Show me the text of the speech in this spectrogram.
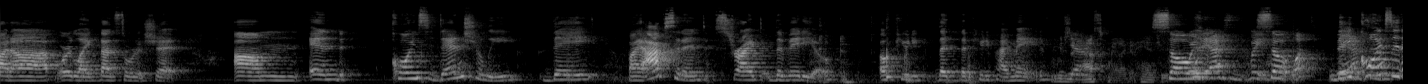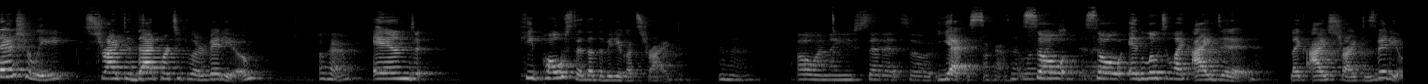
got up or like that sort of shit. Um, and coincidentally, they by accident striked the video of Pewdie that, that PewDiePie made. You can just Yeah. ask me, and I can hand you. So Wait, they asked, wait, so what? they asked- coincidentally striked that particular video, Okay. and he posted that the video got striked. Oh, and then you said it, so. Yes. Okay. So it So like it. so it looked like I did it. Like I striked this video.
